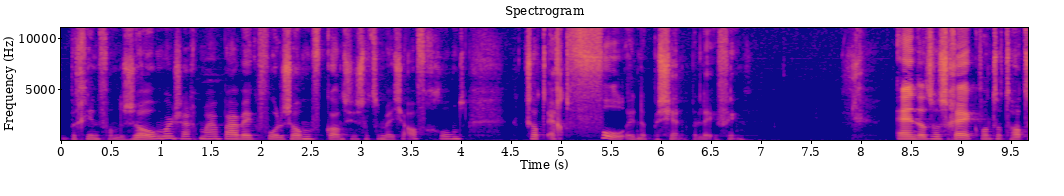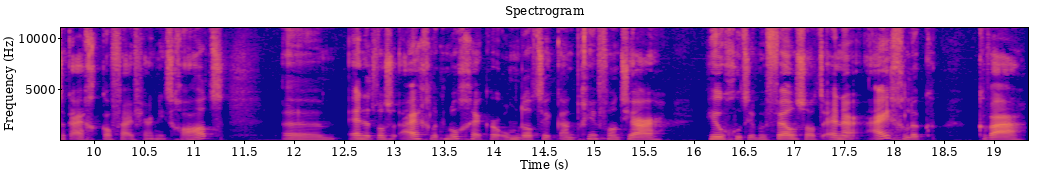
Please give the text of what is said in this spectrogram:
begin van de zomer, zeg maar, een paar weken voor de zomervakantie is dat een beetje afgerond. Ik zat echt vol in de patiëntbeleving. En dat was gek, want dat had ik eigenlijk al vijf jaar niet gehad. Um, en het was eigenlijk nog gekker, omdat ik aan het begin van het jaar heel goed in mijn vel zat. En er eigenlijk qua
